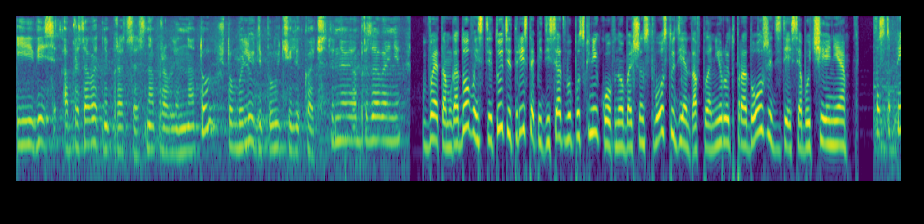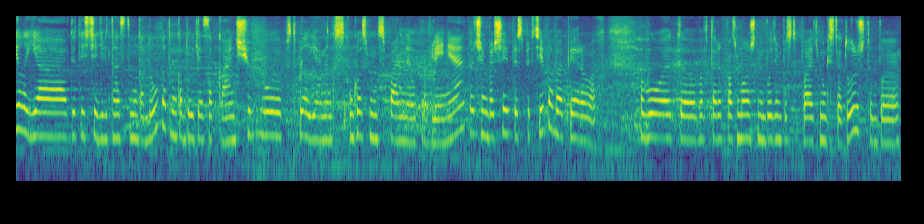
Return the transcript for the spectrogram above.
И весь образовательный процесс направлен на то, чтобы люди получили качественное образование. В этом году в институте 350 выпускников, но большинство студентов планируют продолжить здесь обучение. Поступила я в 2019 году. В этом году я заканчиваю. Поступила я на госмуниципальное управление. Очень большие перспективы, во-первых. Вот. Во-вторых, возможно, будем поступать в магистратуру, чтобы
